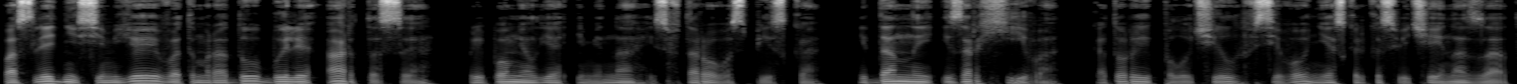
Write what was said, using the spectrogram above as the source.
Последней семьей в этом роду были Артасы, припомнил я имена из второго списка и данные из архива, который получил всего несколько свечей назад.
